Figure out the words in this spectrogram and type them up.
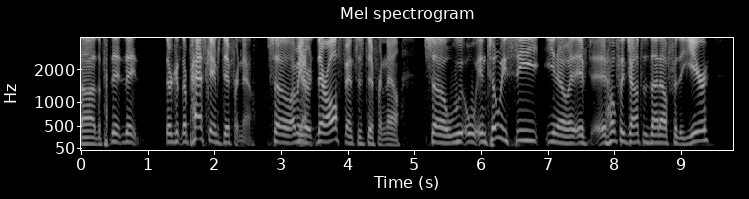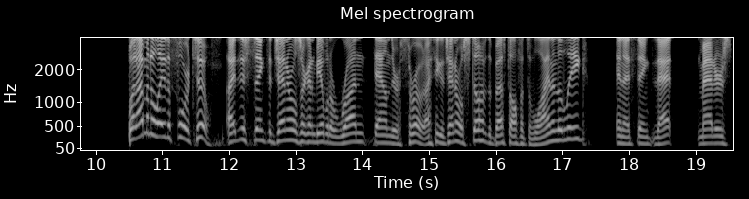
uh, the they, they their their pass game's different now. So I mean, yeah. their, their, offense is different now. So we, until we see, you know, if hopefully Johnson's not out for the year, but I'm going to lay the floor too. I just think the Generals are going to be able to run down their throat. I think the Generals still have the best offensive line in the league and I think that matters.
